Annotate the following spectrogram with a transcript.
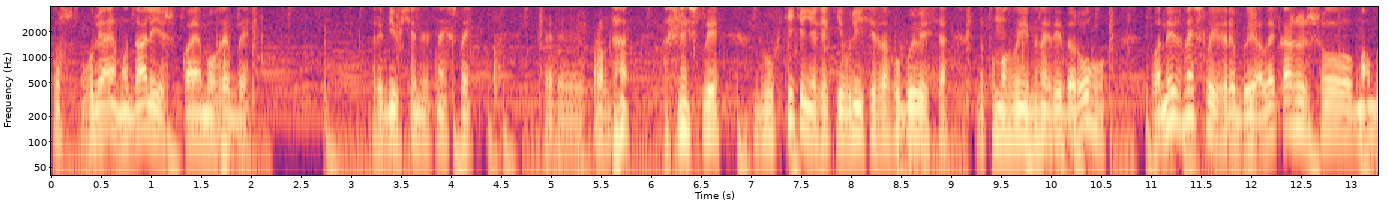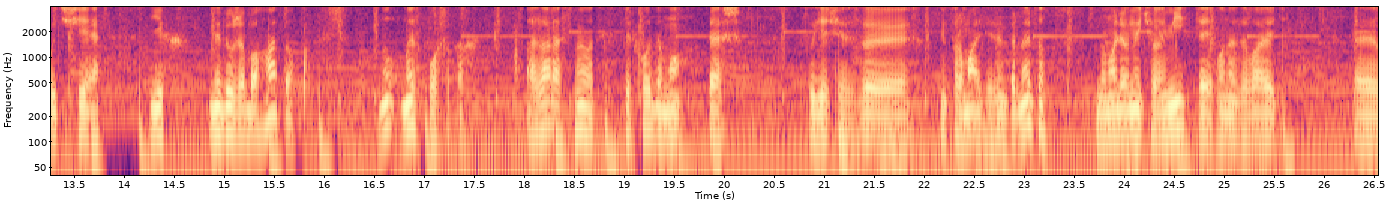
Тож гуляємо далі і шукаємо гриби. Грибів ще не знайшли. Е, правда, знайшли двох тітоньок, які в лісі загубилися, допомогли їм знайти дорогу. Вони знайшли гриби, але кажуть, що, мабуть, ще їх не дуже багато. Ну, ми в пошуках. А зараз ми от підходимо теж, судячи з е, інформації з інтернету, до мальовничого місця, його називають е,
